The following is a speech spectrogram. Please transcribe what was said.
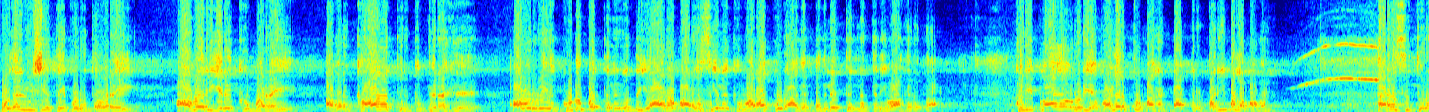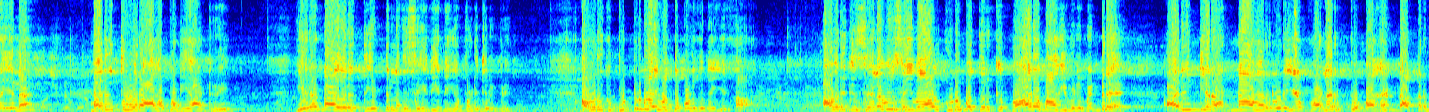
முதல் விஷயத்தை பொறுத்தவரை அவர் இருக்கும் வரை அவர் காலத்திற்கு பிறகு அவருடைய குடும்பத்திலிருந்து யாரும் அரசியலுக்கு வரக்கூடாது என்பதிலே தெல்ல தெளிவாக இருந்தார். குறிப்பாக அவருடைய வளர்ப்பு மகன் டாக்டர் பரிமளம் அவர். அரசு துறையில மருத்துவராக பணியாற்றி இரண்டாயிரத்தி எட்டில் அந்த செய்தியை நீங்க படிச்சிருப்பீங்க. அவருக்கு புற்றுநோய் வந்த பொழுதுங்க ஐயா அவருக்கு செலவு செய்வதால் குடும்பத்திற்கு பாரமாகிவிடும் என்று அறிஞர் அண்ணா அவர்களுடைய வளர்ப்பு மகன் டாக்டர்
